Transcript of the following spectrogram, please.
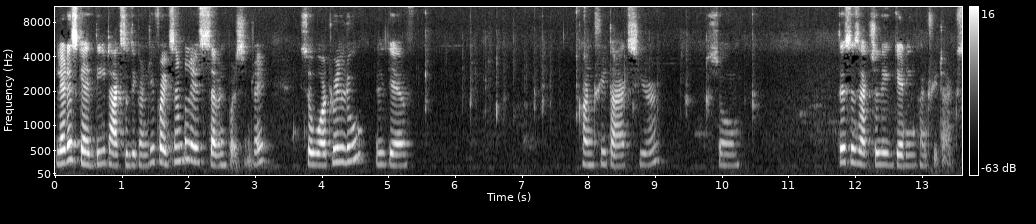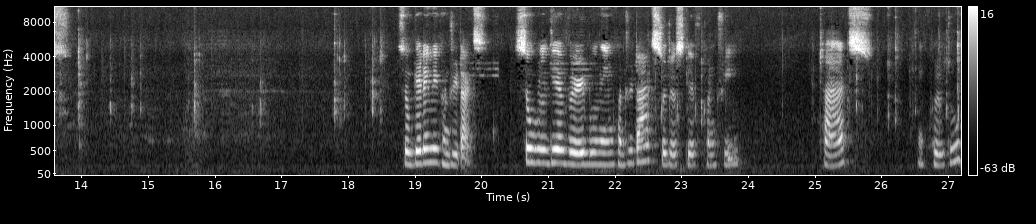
let us get the tax of the country. For example, it is 7%, right? So what we'll do, we'll give country tax here. So this is actually getting country tax. So getting the country tax. So we'll give variable name country tax. So just give country tax equal to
